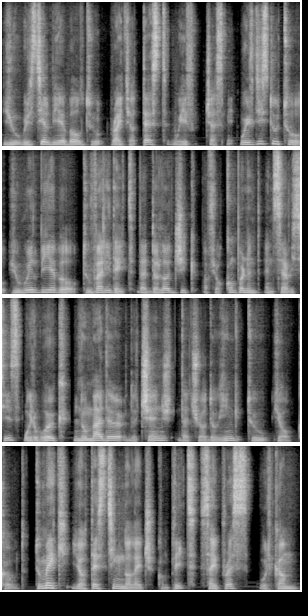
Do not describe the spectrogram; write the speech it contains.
you will still be able to write your test with Jasmine. With these two tools, you will be able to validate that the logic of your component and services will work no matter the change that you're doing to your code. To make your testing knowledge complete, Cypress will come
